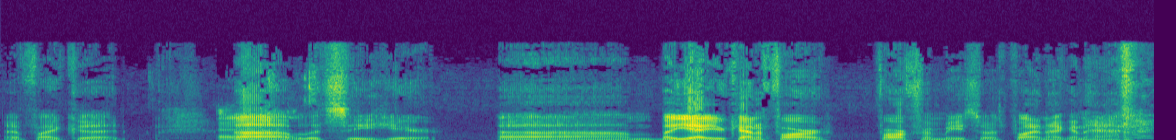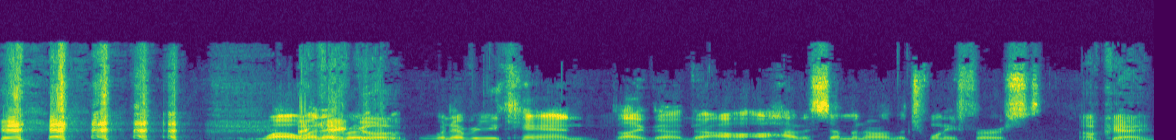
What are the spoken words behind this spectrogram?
if I could. Uh, let's see here. Um, but yeah, you're kind of far far from me, so it's probably not gonna happen. Well, whenever whenever you can, like the, the I'll, I'll have a seminar on the 21st. okay.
